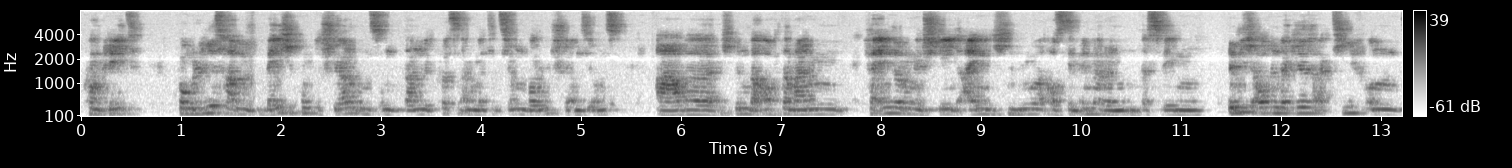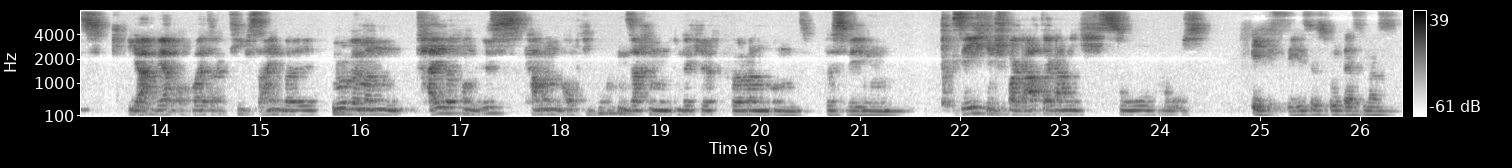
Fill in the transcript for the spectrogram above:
konkret formuliert haben, welche Punkte stören uns und dann mit kurzen Argumentationen, warum stören sie uns. Aber ich bin da auch der Meinung, Veränderung entsteht eigentlich nur aus dem Inneren und deswegen bin ich auch in der Kirche aktiv und ja, werde auch weiter aktiv sein, weil nur wenn man Teil davon ist, kann man auch die guten Sachen in der Kirche fördern und deswegen sehe ich den Spagat da gar nicht so groß. Ich sehe es so, dass man es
